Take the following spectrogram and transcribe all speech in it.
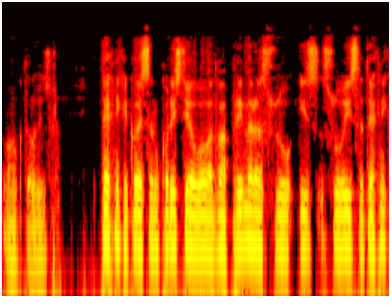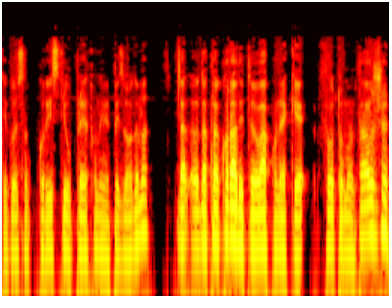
ovog televizora. Tehnike koje sam koristio u ova dva primjera su, su iste tehnike koje sam koristio u prethodnim epizodama. Da, dakle, ako radite ovako neke fotomontaže, e,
